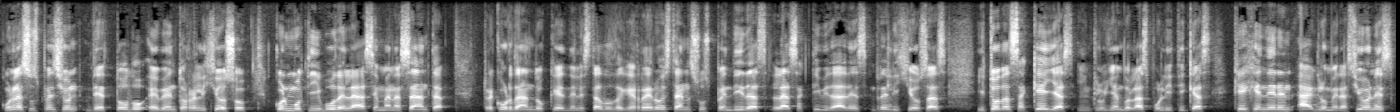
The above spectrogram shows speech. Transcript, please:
con la suspensión de todo evento religioso con motivo de la Semana Santa, recordando que en el estado de Guerrero están suspendidas las actividades religiosas y todas aquellas, incluyendo las políticas, que generen aglomeraciones.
